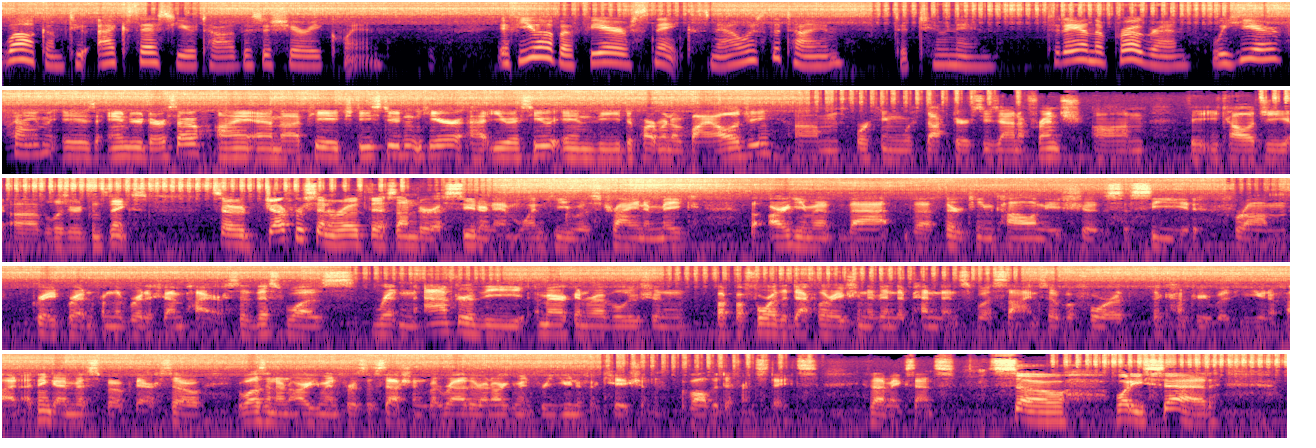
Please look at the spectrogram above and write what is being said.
Welcome to Access Utah. This is Sheri Quinn. If you have a fear of snakes, now is the time to tune in. Today on the program, we hear My name is Andrew Durso. I am a PhD student here at USU in the Department of Biology, um, working with Dr. Susannah French on the ecology of lizards and snakes. So Jefferson wrote this under a pseudonym when he was trying to make the argument that the 13 colonies should secede from Great Britain from the British Empire. So this was written after the American Revolution, but before the Declaration of Independence was signed, so before the country was unified. I think I misspoke there. So it wasn't an argument for secession, but rather an argument for unification of all the different states, if that makes sense. So what he said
